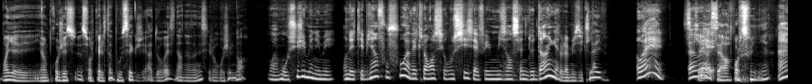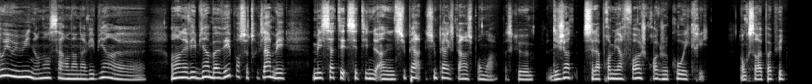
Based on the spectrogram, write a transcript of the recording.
Moi, il y a- y, a un projet sur lequel tu as bossé que j'ai adoré ces dernières années, c'est Le Rouge et le Noir, Ouais, moi aussi, j'ai bien aimé. On était bien foufou avec Laurent Siroussi. Il avait fait une mise en scène de dingue. de la musique live, Ouais. ce Ah qui est ouais. assez rare pour le souligner. Ah oui, oui, oui. Non, non, ça, on en avait bien, euh, on en avait bien bavé pour ce truc-là. Mais, mais ça, c'était une, une super, super expérience pour moi. Parce que déjà, c'est la première fois, je crois, que je co-écris. Donc, ça aurait pas pu être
